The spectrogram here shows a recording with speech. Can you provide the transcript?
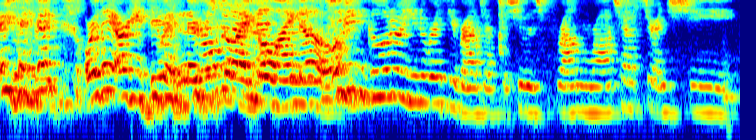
or they already do it and they're just going, oh, met- "Oh, I know. She know." didn't go to University of Rochester. She was from Rochester, and she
